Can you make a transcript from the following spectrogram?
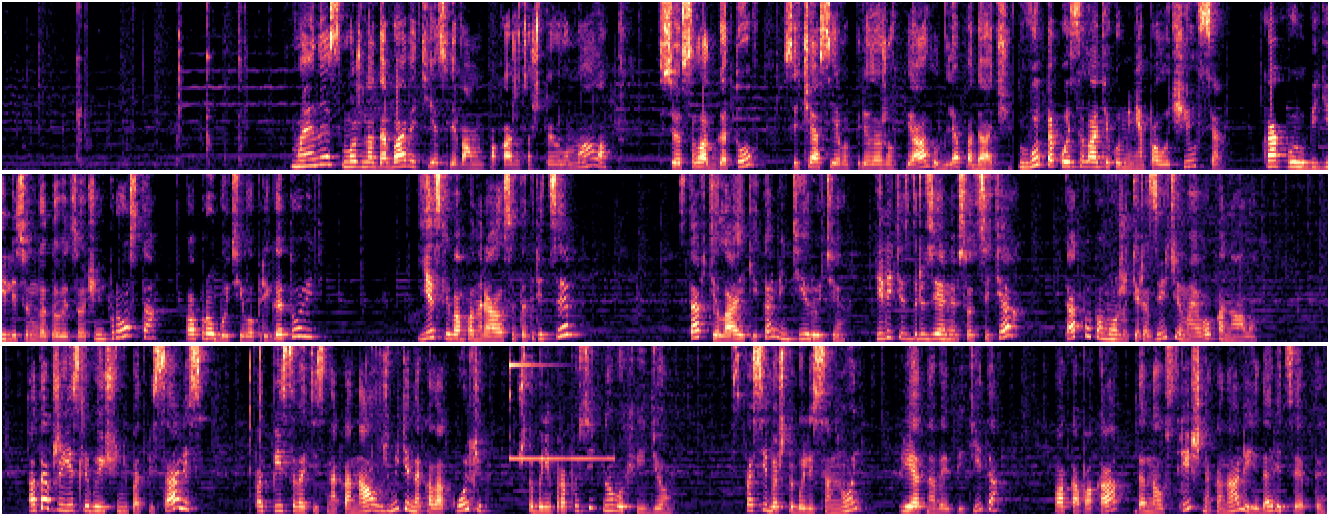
Майонез можно добавить, если вам покажется, что его мало. Все, салат готов. Сейчас я его переложу в пиалу для подачи. Вот такой салатик у меня получился. Как вы убедились, он готовится очень просто. Попробуйте его приготовить. Если вам понравился этот рецепт, ставьте лайки, комментируйте, делитесь с друзьями в соцсетях. Так вы поможете развитию моего канала. А также, если вы еще не подписались, подписывайтесь на канал, жмите на колокольчик, чтобы не пропустить новых видео. Спасибо, что были со мной. Приятного аппетита. Пока-пока. До новых встреч на канале Еда Рецепты.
